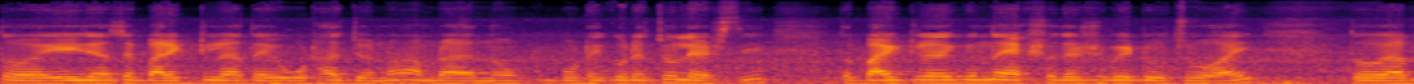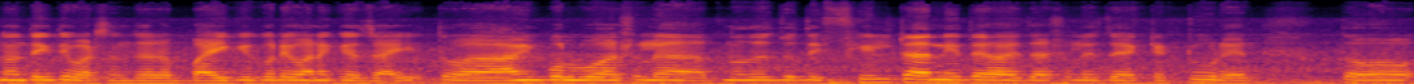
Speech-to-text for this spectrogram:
তো এই যে আছে বারিক টিলাতে ওঠার জন্য আমরা নৌ- বোটে করে চলে এসেছি তো বাইক টিলাতে কিন্তু একশো, দেড়শো ফিট উঁচু হয়। তো আপনারা দেখতে পাচ্ছেন যারা বাইকে করে অনেকে যায়। তো আমি বলব আসলে আপনাদের যদি ফিলটা নিতে হয় যে আসলে যে একটা ট্যুরের, তো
